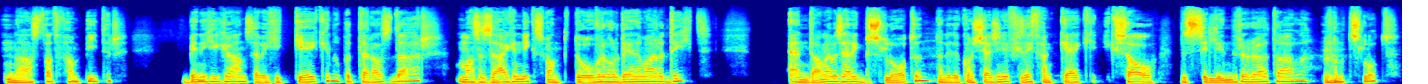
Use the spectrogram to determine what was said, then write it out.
naast dat van Pieter binnengegaan. Ze hebben gekeken op het terras daar, maar ze zagen niks, want de overgordijnen waren dicht. En dan hebben ze eigenlijk besloten, de conciërge heeft gezegd van kijk, ik zal de cilinder eruit halen van mhm. het slot.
